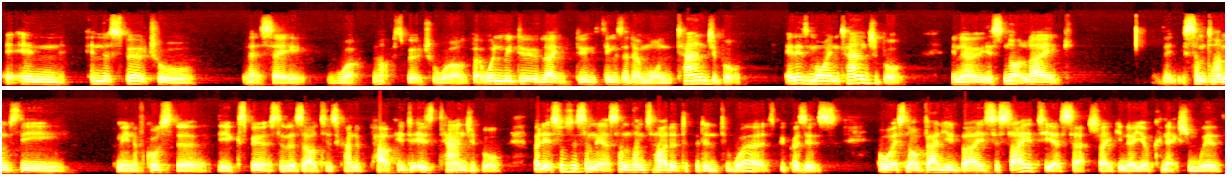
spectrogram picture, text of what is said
in in the spiritual, let's say, what not spiritual world, but when we do like do things that are more tangible it is more intangible you know it's not like the, sometimes the I mean, of course, the the experience, the result is kind of pow- it is tangible, but it's also something that's sometimes harder to put into words because it's or it's not valued by society as such. Like, you know, your connection with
